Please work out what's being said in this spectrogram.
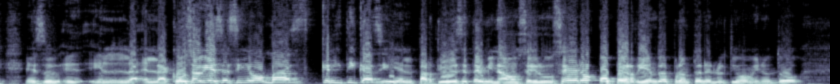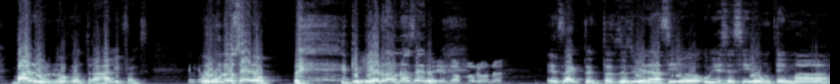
eso, eh, la, la, cosa hubiese sido más crítica si el partido hubiese terminado 0-0 o perdiendo de pronto en el último minuto Valur, ¿no? Contra Halifax. o 1-0, que pierda 1-0. por una. Exacto, entonces hubiera sido, hubiese sido un tema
